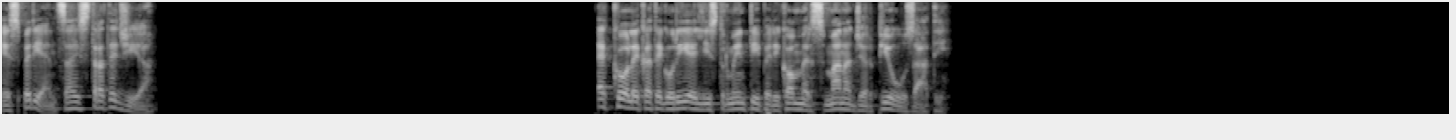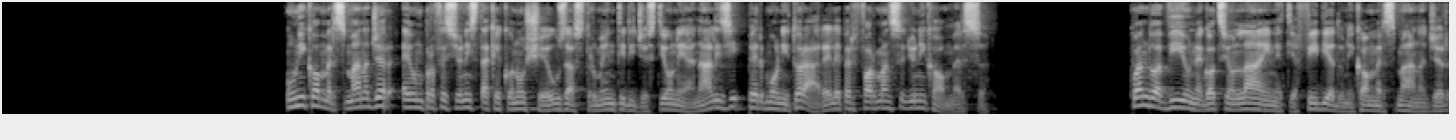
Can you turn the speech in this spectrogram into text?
esperienza e strategia. Ecco le categorie e gli strumenti per e-commerce manager più usati. Un e-commerce manager è un professionista che conosce e usa strumenti di gestione e analisi per monitorare le performance di un e-commerce. Quando avvii un negozio online e ti affidi ad un e-commerce manager,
